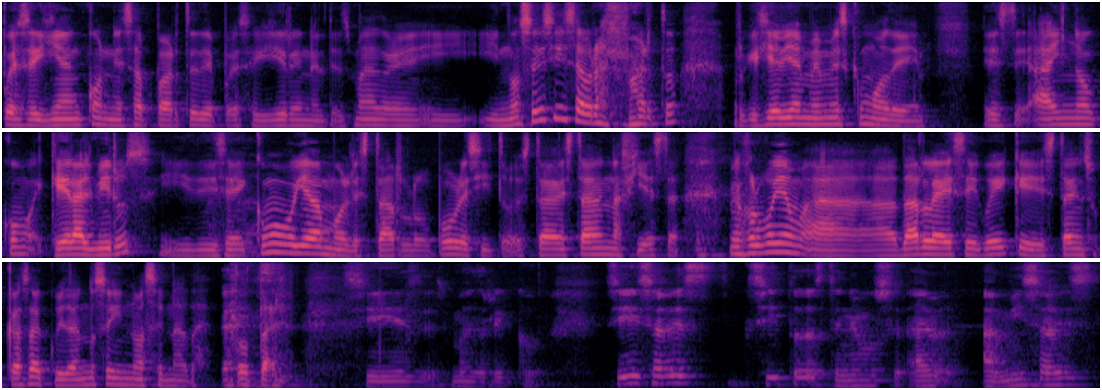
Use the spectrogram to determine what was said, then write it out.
pues seguían con esa parte de pues seguir en el desmadre y, y no sé si se habrán muerto, porque sí había memes como de, este, ay no, ¿cómo? que era el virus y dice, Ajá. ¿cómo voy a molestarlo? Pobrecito, está, está en la fiesta. Mejor voy a, a darle a ese güey que está en su casa cuidándose y no hace nada. Total. Sí, es, es más rico. Sí, sabes, sí, todos tenemos. A, a mí, sabes,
